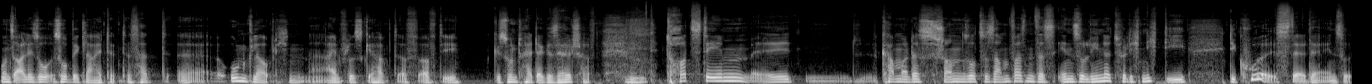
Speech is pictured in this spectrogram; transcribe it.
uns alle so, so begleitet. Das hat äh, unglaublichen Einfluss gehabt auf, auf die Gesundheit der Gesellschaft. Trotzdem äh, kann man das schon so zusammenfassen, dass Insulin natürlich nicht die, die Kur ist der, der, Insul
